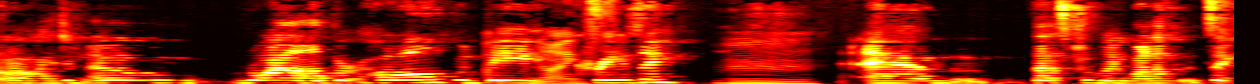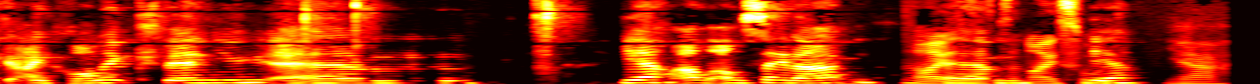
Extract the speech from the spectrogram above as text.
oh, I don't know, Royal Albert Hall would be nice. crazy. Mm. Um, that's probably one of the, it's like an iconic venue. Um, yeah, I'll, I'll say that. Nice, um, that's a um, nice one. Yeah. yeah.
